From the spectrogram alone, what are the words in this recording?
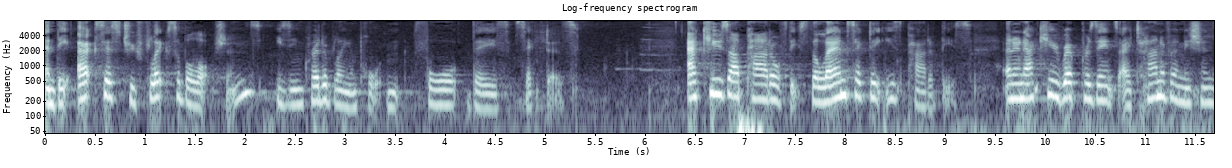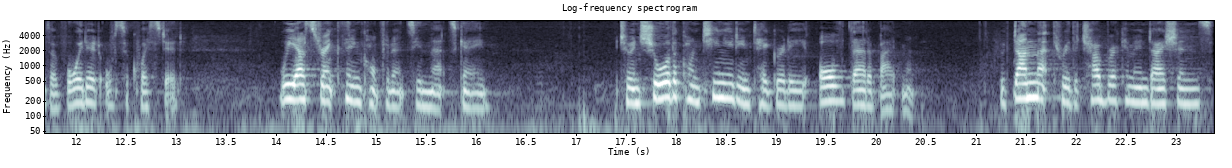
And the access to flexible options is incredibly important for these sectors. ACCUs are part of this. The land sector is part of this. And an ACCU represents a tonne of emissions avoided or sequestered. We are strengthening confidence in that scheme to ensure the continued integrity of that abatement. We've done that through the Chubb recommendations,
